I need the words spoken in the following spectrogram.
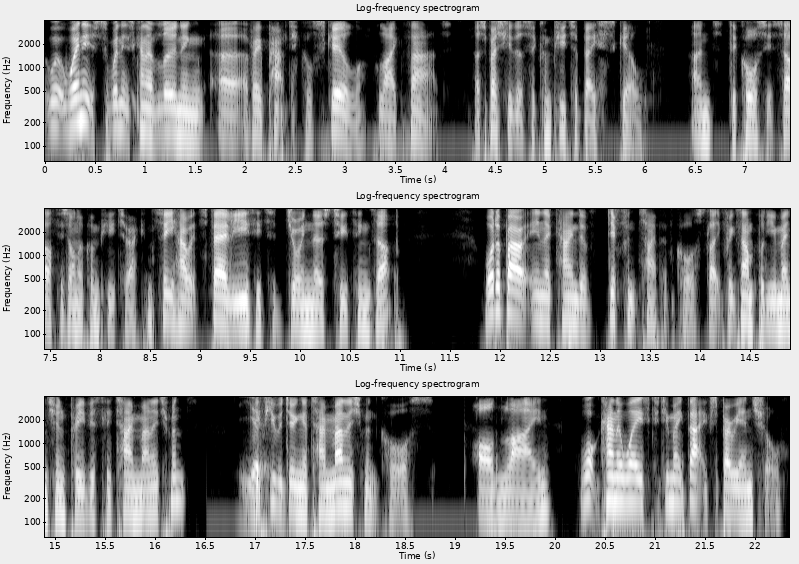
when it's when it's kind of learning a, a very practical skill like that, especially that's a computer-based skill, and the course itself is on a computer, I can see how it's fairly easy to join those two things up. What about in a kind of different type of course? Like, for example, you mentioned previously time management. Yes. If you were doing a time management course online, what kind of ways could you make that experiential?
